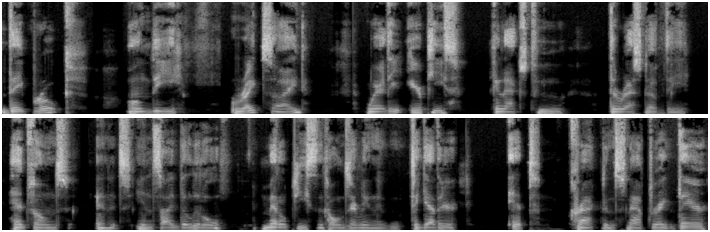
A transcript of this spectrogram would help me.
They broke on the right side where the earpiece connects to the rest of the headphones and it's inside the little metal piece that holds everything together. It cracked and snapped right there,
